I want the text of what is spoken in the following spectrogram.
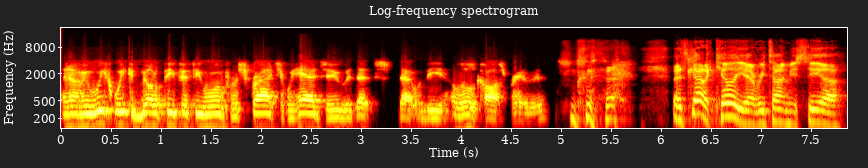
and I mean we we could build a P fifty one from scratch if we had to, but that's that would be a little cost prohibitive. it's got to kill you every time you see a.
